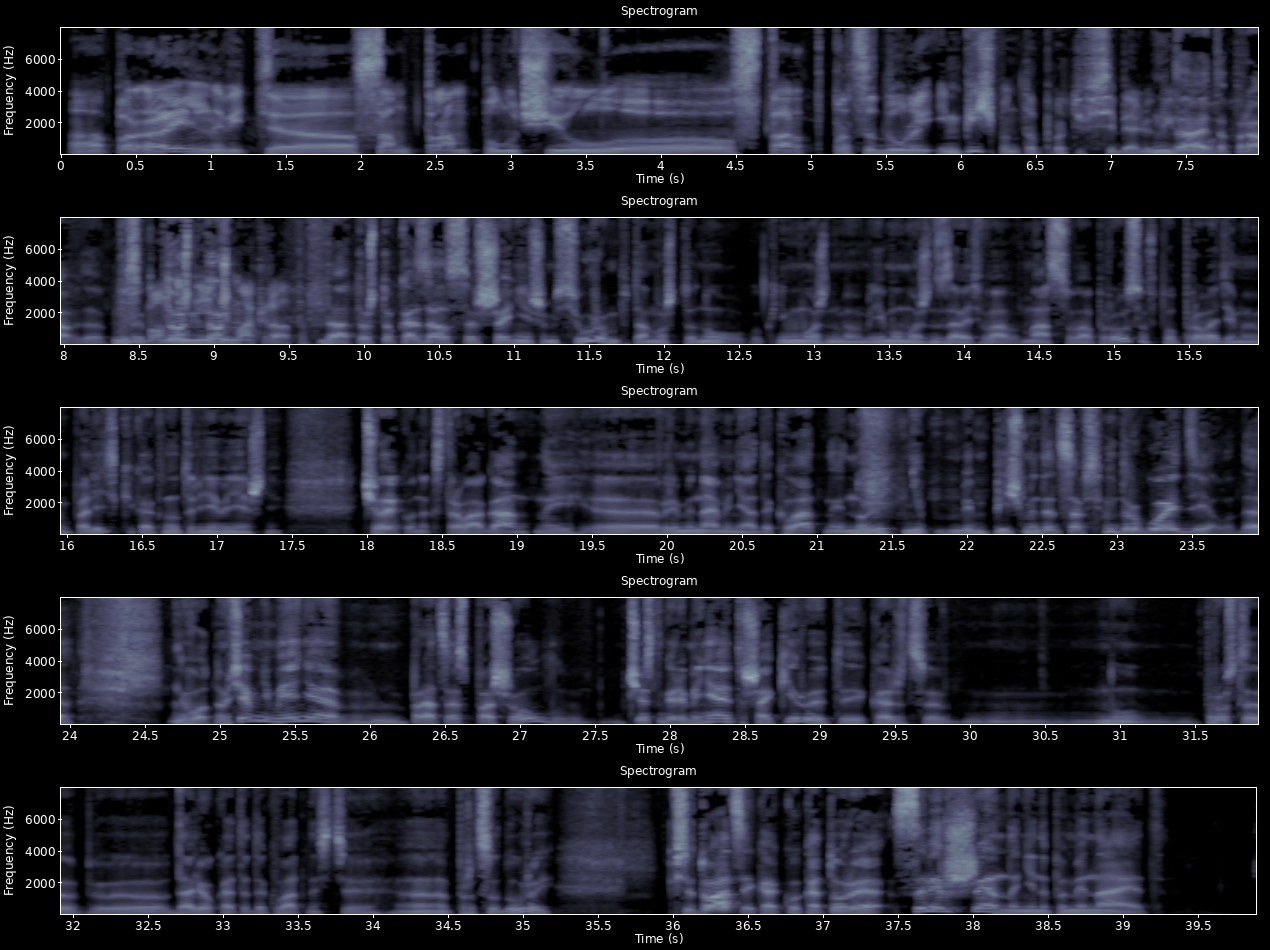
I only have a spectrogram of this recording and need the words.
А, параллельно ведь э, сам Трамп получил э, старт процедуры импичмента против себя любимого. Да, это правда. В исполнении то, что, демократов. Да, то, что казалось совершеннейшим сюром, потому что ну, к нему можно, ему можно задавать массу вопросов по проводимой политике, как внутренней и внешней. Человек, он экстравагантный, э, временами неадекватный, но ведь не, импичмент — это совсем другое дело, да? Вот. Но, тем не менее, процесс пошел. Честно говоря, меня это шокирует и кажется ну, просто э, далек от адекватности э, процедурой. В ситуации, которая совершенно не напоминает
